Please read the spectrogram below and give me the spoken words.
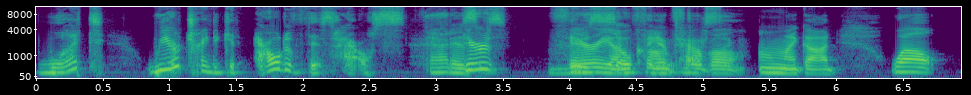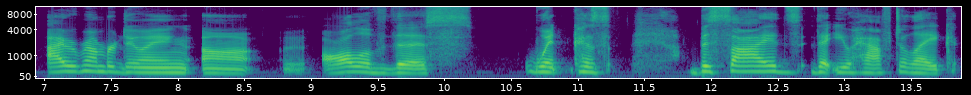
what? We are trying to get out of this house." That is There's very so uncomfortable. Oh my god. Well, I remember doing uh, all of this when because besides that you have to like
